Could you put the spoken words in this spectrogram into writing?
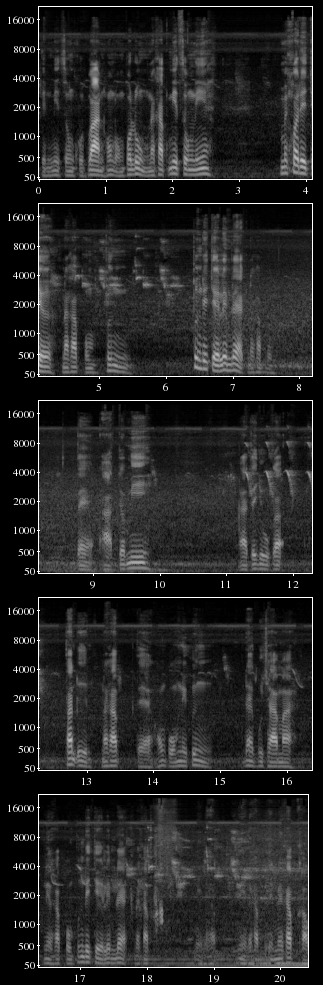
เป็นมีดทรงขุดว่านของหลวงพ่อลุ่งนะครับ มีดทรงนี้ไม่ค่อยได้เจอนะครับ ผมเพิ่งเพิ่งได้เจอเล่มแรกนะครับผมแต่อาจจะมี อาจจะอยู่กับท่านอื่นนะครับ แต่ของผมนี่เพิ่งได้บูชามาเนี่ยครับ ผมเพิ่งได้เจอเล่มแรกนะครับนี่นะครับนี่นะครับเห็นไหมครับเขา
